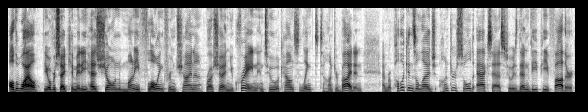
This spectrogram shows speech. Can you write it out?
All the while, the Oversight Committee has shown money flowing from China, Russia, and Ukraine into accounts linked to Hunter Biden, and Republicans allege Hunter sold access to his then VP father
